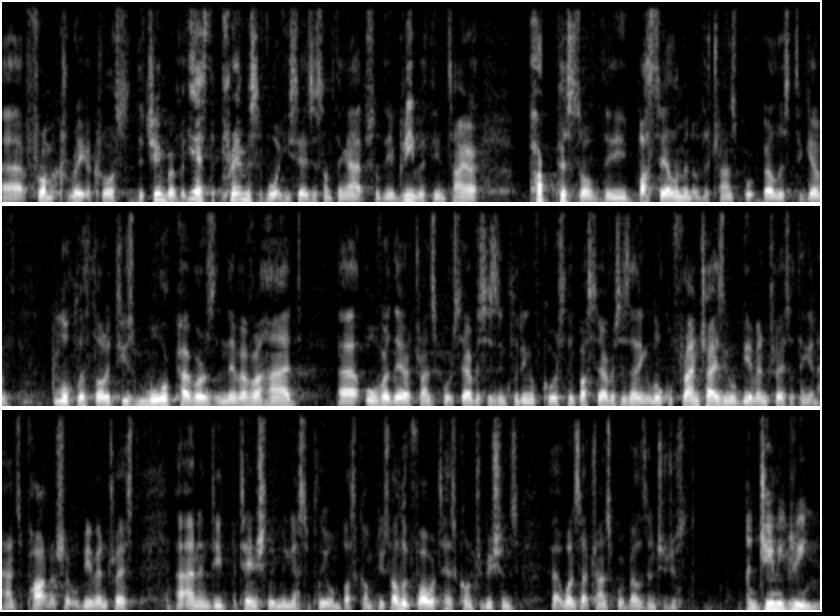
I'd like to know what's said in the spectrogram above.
uh, from ac right across the chamber. But yes, the premise of what he says is something I absolutely agree with. The entire purpose of the bus element of the transport bill is to give local authorities more powers than they've ever had uh, over their transport services, including, of course, their bus services. I think local franchising will be of interest. I think enhanced partnership will be of interest, uh, and indeed potentially municipally owned bus companies. So I look forward to his contributions uh, once that transport bill is introduced. and Jamie Green.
